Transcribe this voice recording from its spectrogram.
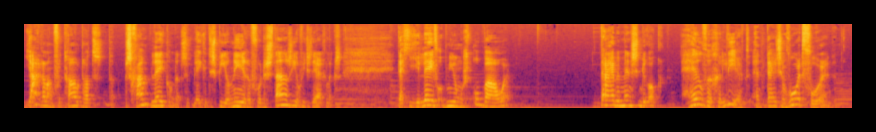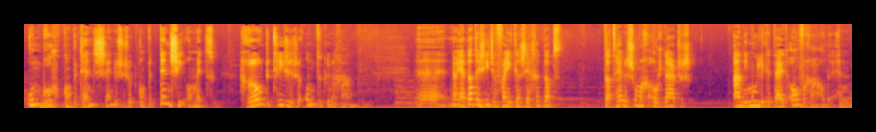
jarenlang vertrouwd had, dat beschaamd bleek omdat ze bleken te spioneren voor de Stasi of iets dergelijks, dat je je leven opnieuw moest opbouwen. Daar hebben mensen natuurlijk ook heel veel geleerd. En daar is een woord voor, ombroegcompetens, dus een soort competentie om met grote crisissen om te kunnen gaan. Uh, nou ja, dat is iets waarvan je kan zeggen dat dat hebben sommige Oost-Duitsers aan die moeilijke tijd overgehouden. En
